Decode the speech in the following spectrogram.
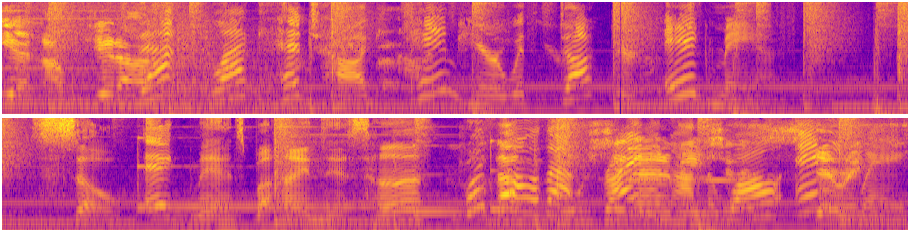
Yeah, now get out. That black hedgehog came here with Dr. Eggman. So, Eggman's behind this, huh? What's That all that writing on the wall anyway?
